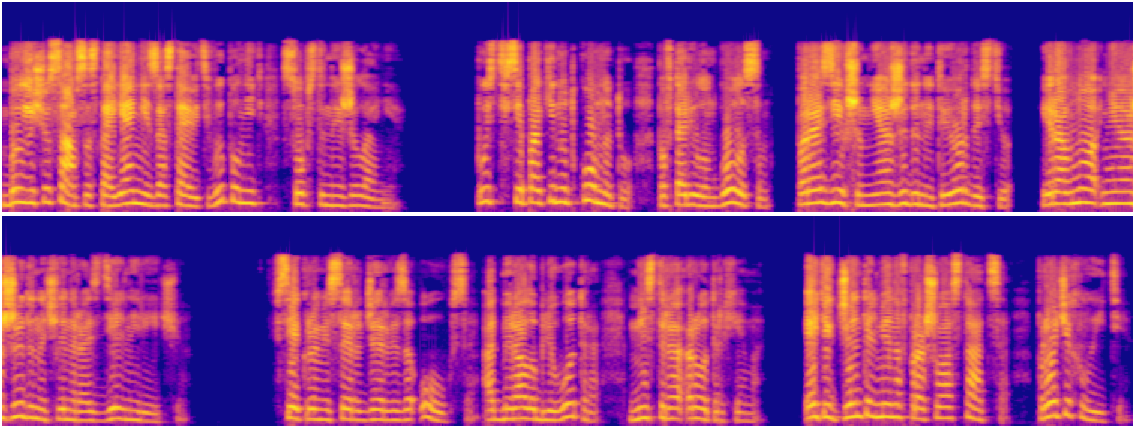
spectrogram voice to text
был еще сам в состоянии заставить выполнить собственные желания. «Пусть все покинут комнату», — повторил он голосом, поразившим неожиданной твердостью и равно неожиданно членораздельной речью. Все, кроме сэра Джервиза Оукса, адмирала Блюотера, мистера Роттерхема. Этих джентльменов прошу остаться, прочих выйти.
